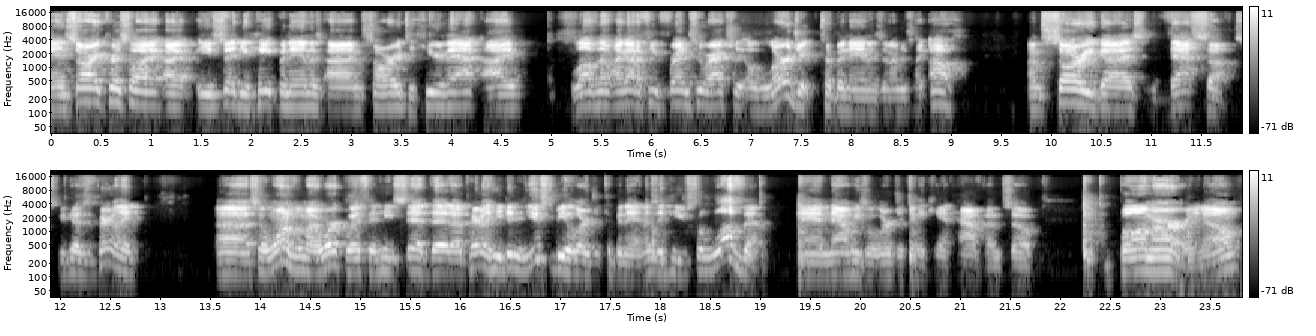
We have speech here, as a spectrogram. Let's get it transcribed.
And sorry, Crystal, I, I, you said you hate bananas. I'm sorry to hear that. I love them. I got a few friends who are actually allergic to bananas, and I'm just like, oh, I'm sorry, guys. That sucks because apparently uh, so one of them I work with, and he said that uh, apparently he didn't used to be allergic to bananas, and he used to love them, and now he's allergic and he can't have them. So bummer, you know.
